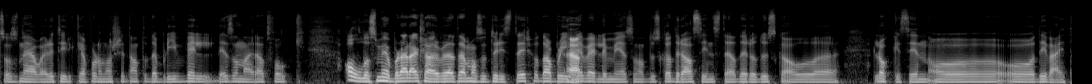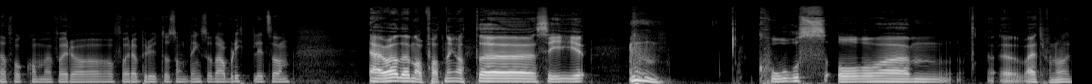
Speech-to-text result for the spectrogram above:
Sånn som jeg var i Tyrkia for noen år siden, at det blir veldig sånn her at folk Alle som jobber der, er klar over at det er masse turister, og da blir Ja. det veldig mye sånn at du skal dras inn steder, og du skal uh, lokkes inn, og, og de veit at folk kommer for å, for å prute og sånne ting, så det har blitt litt sånn Jeg er jo av den oppfatning at uh, si Kos og um, eh, Hva heter det for noe?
